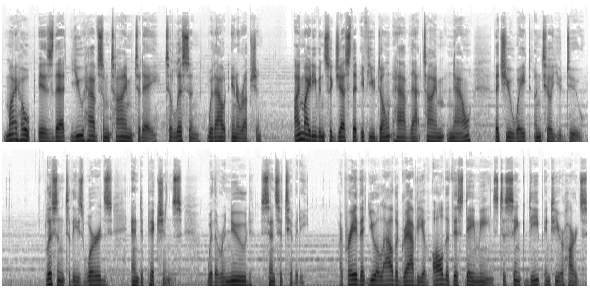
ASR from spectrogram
My hope is that you have some time today to listen without interruption. I might even suggest that if you don't have that time now, that you wait until you do. Listen to these words and depictions with a renewed sensitivity. I pray that you allow the gravity of all that this day means to sink deep into your hearts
